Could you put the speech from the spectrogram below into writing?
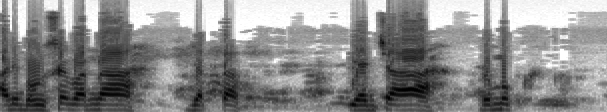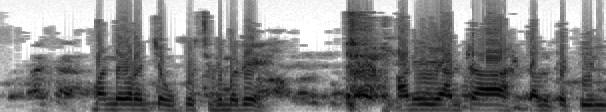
आणि भाऊसाहेबांना जगताप यांच्या प्रमुख मान्यवरांच्या उपस्थितीमध्ये आणि आमच्या तालुक्यातील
